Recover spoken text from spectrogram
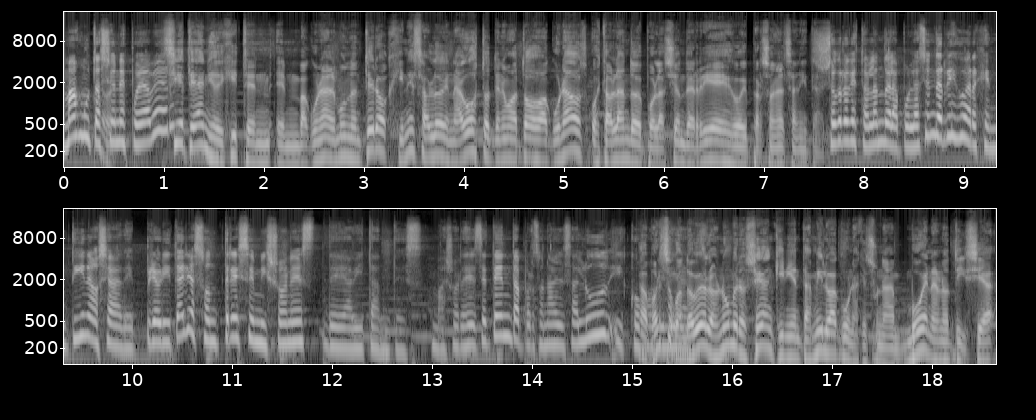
más mutaciones puede haber. Siete años dijiste en, vacunar al mundo entero. Ginés habló de en agosto tenemos a todos vacunados o está hablando de población de riesgo y personal sanitario. Yo creo que está hablando de la población de riesgo de Argentina, o sea, de prioritaria son 13 millones de habitantes, mayores de 70, personal de salud y como. por eso cuando veo los números llegan 500.000 vacunas, que es una buena noticia,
